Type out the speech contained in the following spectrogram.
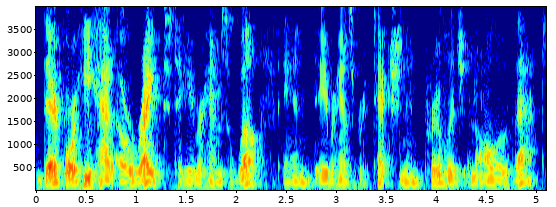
Therefore, he had a right to Abraham's wealth and Abraham's protection and privilege and all of that.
